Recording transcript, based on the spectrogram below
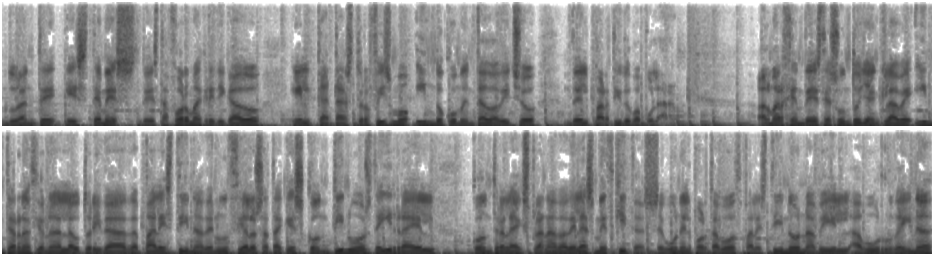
durante este mes. De esta forma ha criticado el catastrofismo indocumentado, ha dicho, del Partido Popular. Al margen de este asunto y en clave internacional, la autoridad palestina denuncia los ataques continuos de Israel contra la explanada de las mezquitas. Según el portavoz palestino Nabil Abu Rudeina,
